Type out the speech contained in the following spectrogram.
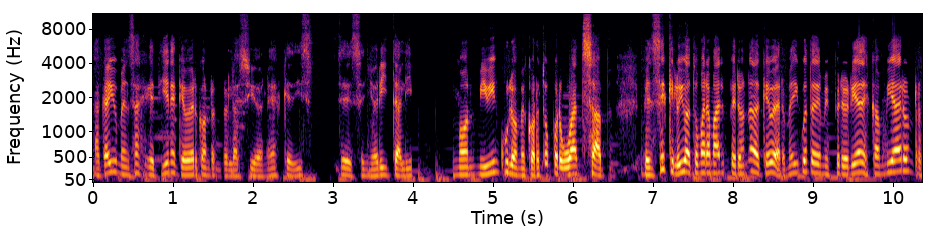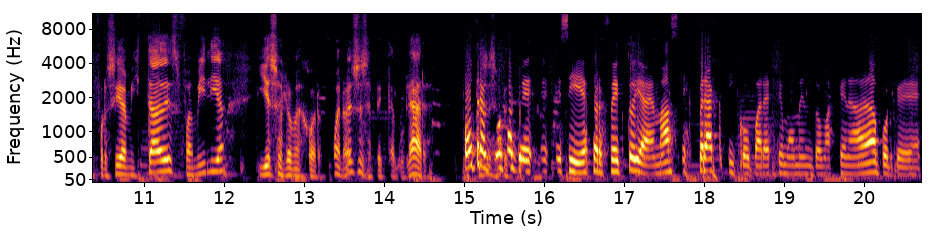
acá hay un mensaje que tiene que ver con relaciones, que dice señorita Limón, mi vínculo me cortó por WhatsApp. Pensé que lo iba a tomar a mal, pero nada que ver. Me di cuenta de que mis prioridades cambiaron, reforcé amistades, familia, y eso es lo mejor. Bueno, eso es espectacular. Otra cosa que eh, sí, es perfecto y además es práctico para este momento más que nada porque,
